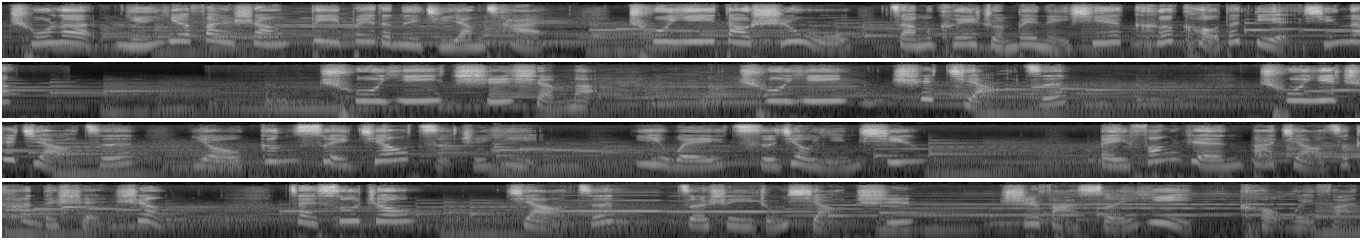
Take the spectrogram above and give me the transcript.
除了年夜饭上必备的那几样菜，初一到十五咱们可以准备哪些可口的点心呢？初一吃什么？初一吃饺子。初一吃饺子有更岁交子之意，意为辞旧迎新。北方人把饺子看得神圣。在苏州，饺子则是一种小吃，吃法随意，口味繁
